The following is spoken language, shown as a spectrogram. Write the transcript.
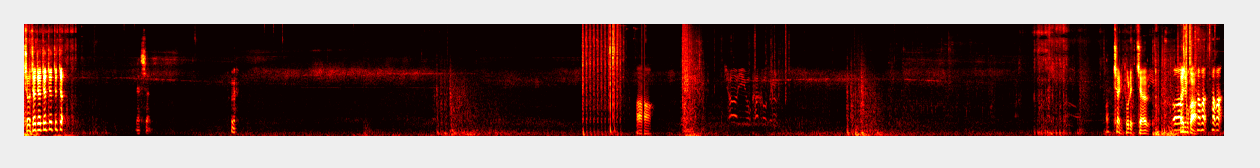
ちょちょちょちょちょちょちょ。いらっしゃる ああ。あチャリ取れちゃう。大大丈夫か？たまたま。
